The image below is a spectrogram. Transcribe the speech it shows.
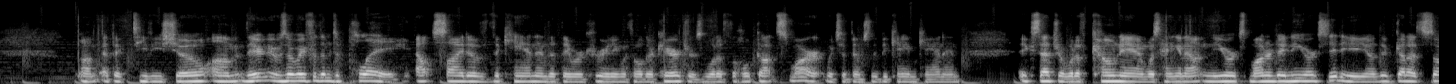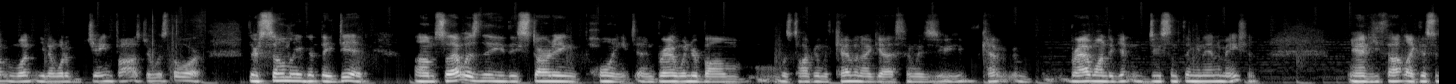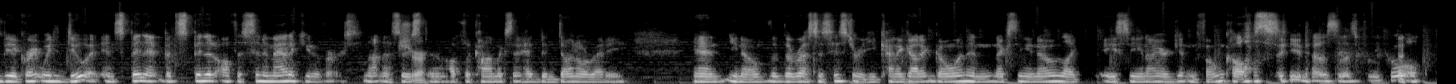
um, epic TV show. Um, there, it was a way for them to play outside of the canon that they were creating with all their characters. What if the Hulk got smart, which eventually became canon, etc. What if Conan was hanging out in New York's modern day New York City? You know, they've got a some what you know. What if Jane Foster was Thor? There's so many that they did. Um, so that was the the starting point. And Brad Winderbaum was talking with Kevin, I guess, and was he, Kevin, Brad wanted to get and do something in animation and he thought like this would be a great way to do it and spin it but spin it off the cinematic universe not necessarily sure. spin it off the comics that had been done already. And you know the, the rest is history. He kind of got it going and next thing you know like ac and i are getting phone calls you know so that's pretty cool.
